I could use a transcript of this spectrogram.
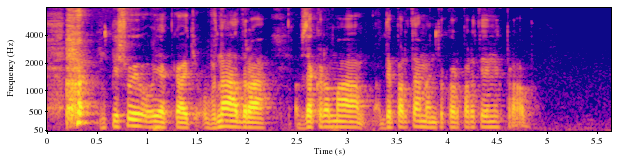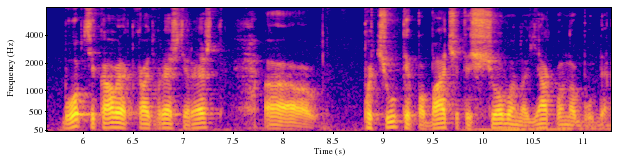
пішли, як кажуть, в надра, в, зокрема, департаменту корпоративних прав. було б цікаво, як кажуть, врешті-решт, е, почути, побачити, що воно, як воно буде.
